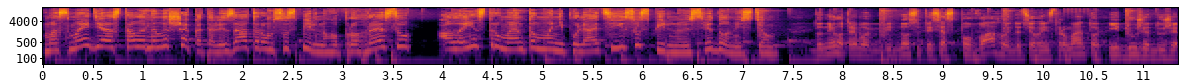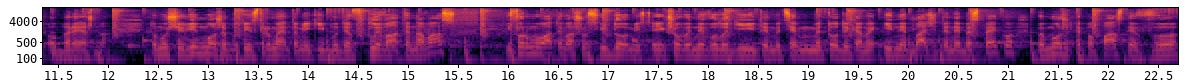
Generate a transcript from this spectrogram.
Мас-медіа стали не лише каталізатором суспільного прогресу, але інструментом маніпуляції суспільною свідомістю. До нього треба відноситися з повагою до цього інструменту і дуже дуже обережно, тому що він може бути інструментом, який буде впливати на вас і формувати вашу свідомість. А якщо ви не володієте цими методиками і не бачите небезпеку, ви можете попасти в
